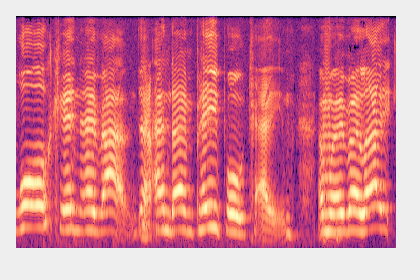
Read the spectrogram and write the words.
walking around Yep. and then people came and we were like,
